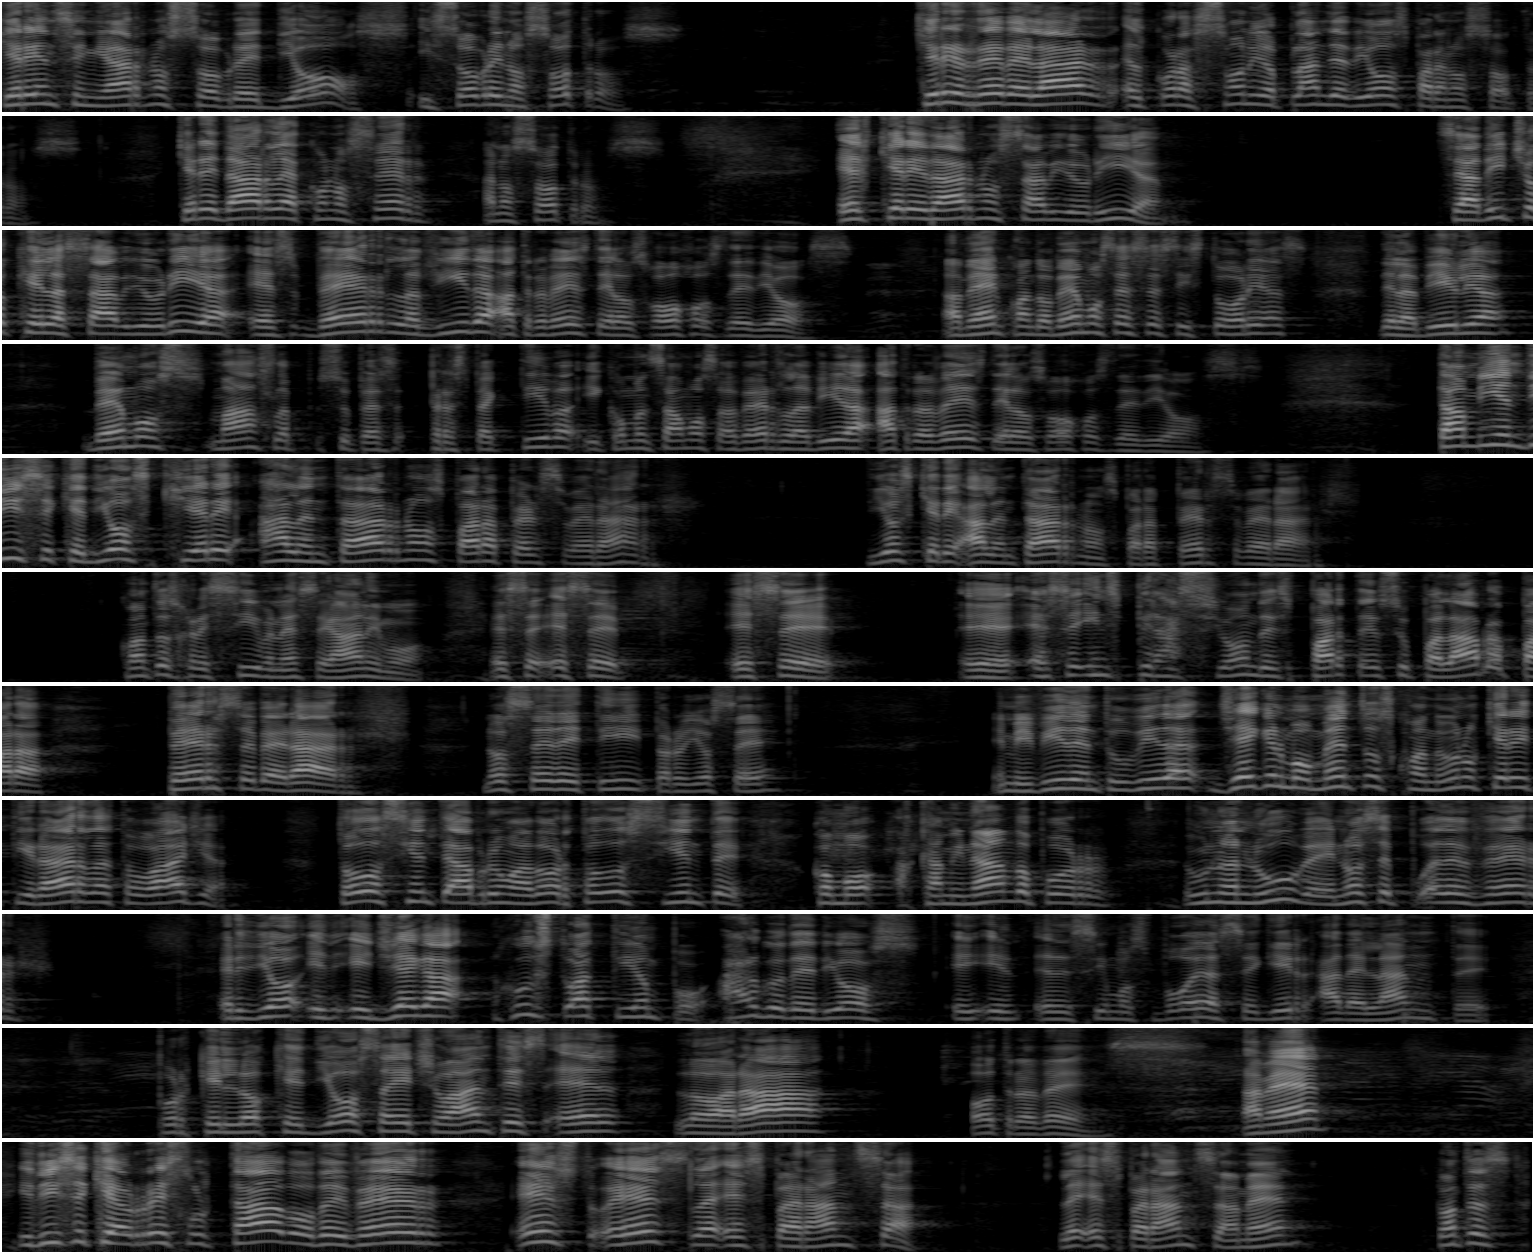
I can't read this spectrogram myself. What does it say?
Quiere enseñarnos sobre Dios y sobre nosotros. Quiere revelar el corazón y el plan de Dios para nosotros. Quiere darle a conocer a nosotros. Él quiere darnos sabiduría. Se ha dicho que la sabiduría es ver la vida a través de los ojos de Dios. Amén. Cuando vemos esas historias de la Biblia, vemos más la- su pers- perspectiva y comenzamos a ver la vida a través de los ojos de Dios. También dice que Dios quiere alentarnos para perseverar. Dios quiere alentarnos para perseverar. ¿Cuántos reciben ese ánimo, ese, ese, ese, eh, esa inspiración de parte de su palabra para perseverar? No sé de ti, pero yo sé. En mi vida, en tu vida, llegan momentos cuando uno quiere tirar la toalla. Todo siente abrumador, todo siente como caminando por una nube, no se puede ver. El Dios- y, llega justo a tiempo algo de Dios y, decimos, voy a seguir adelante, porque lo que Dios ha hecho antes, Él lo hará otra vez. Amén. Y dice que el resultado de ver esto es la esperanza. La esperanza, amén. ¿Cuántos eh,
